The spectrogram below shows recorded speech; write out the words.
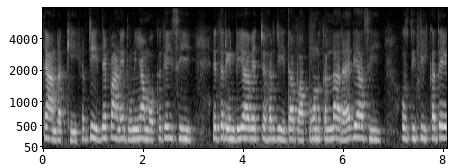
ਧਿਆਨ ਰੱਖੀ? ਹਰਜੀਤ ਦੇ ਭਾਣੇ ਦੁਨੀਆ ਮੁੱਕ ਗਈ ਸੀ। ਇੱਧਰ ਇੰਡੀਆ ਵਿੱਚ ਹਰਜੀਤ ਦਾ ਬਾਪੂ ਹੁਣ ਇਕੱਲਾ ਰਹਿ ਗਿਆ ਸੀ। ਉਸ ਦੀ ਧੀ ਕਦੇ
